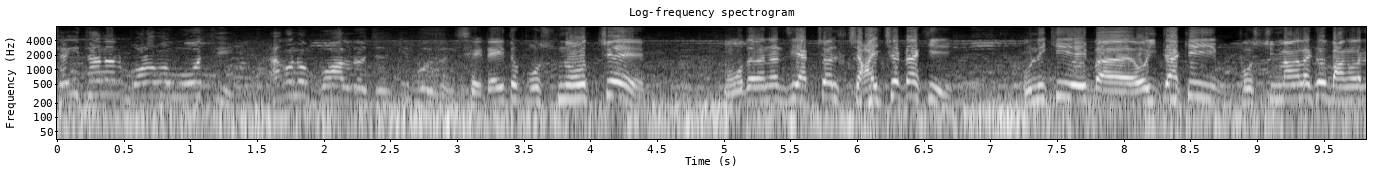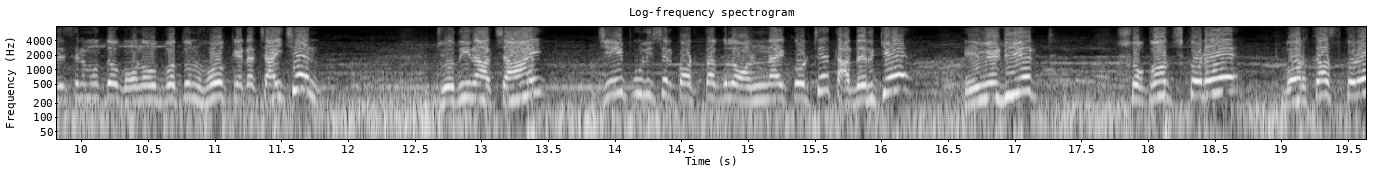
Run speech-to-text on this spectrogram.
সেই থানার বড়বাবু ওসি, এখনও বহাল রয়েছে, কি বলবেন? সেটাই তো প্রশ্ন হচ্ছে। মমতা ব্যানার্জি অ্যাকচুয়াল চাইছেটা কি? উনি কি এই ওইটাকেই পশ্চিমবাংলাকেও বাংলাদেশের মতো গণ অভ্যুত্থান হোক, এটা চাইছেন? যদি না চায়, যেই পুলিশের কর্তাগুলো অন্যায় করছে, তাদেরকে ইমিডিয়েট শোকজ করে, বরখাস্ত করে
